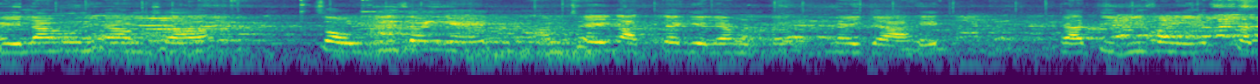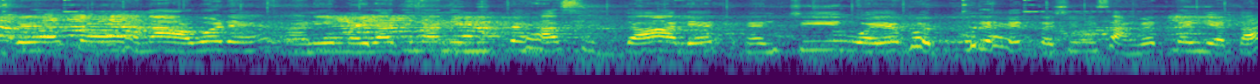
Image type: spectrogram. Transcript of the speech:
महिला म्हणून ह्या आमच्या चौघी जणी आहेत. आमच्या एक आत्या गेल्या म्हटलं नाही त्या आहेत. त्या तिघी जणी आहेत. सगळ्यात ह्यांना आवड आहे आणि महिला दिनानिमित्त ह्या सुद्धा आल्या आहेत. ह्यांची वयं भरपूर आहेत तशी मी सांगत नाही आता.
